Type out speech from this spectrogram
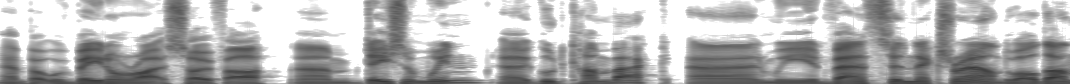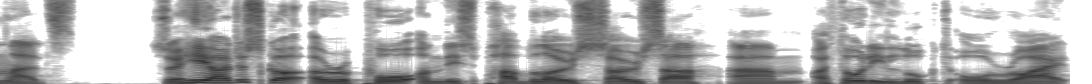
Uh, but we've been all right so far. Um, decent win, uh, good comeback, and we advanced to the next round. Well done, lads. So here, I just got a report on this Pablo Sosa. Um, I thought he looked all right,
